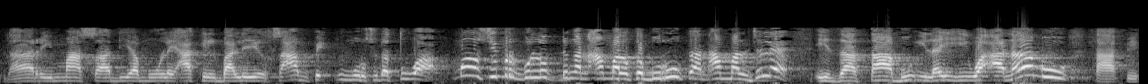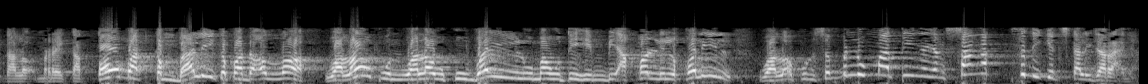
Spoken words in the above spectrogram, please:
Dari masa dia mulai akil balik sampai umur sudah tua. Masih bergelut dengan amal keburukan, amal jelek. Iza tabu ilaihi wa anabu. Tapi kalau mereka tobat kembali kepada Allah. Walaupun walau kubailu mautihim bi aqallil qalil. Walaupun sebelum matinya yang sangat Sedikit sekali jaraknya.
